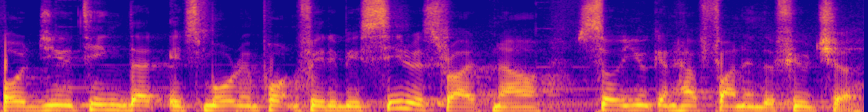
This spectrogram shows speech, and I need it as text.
Or do you think that it's more important for you to be serious right now so you can have fun in the future?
